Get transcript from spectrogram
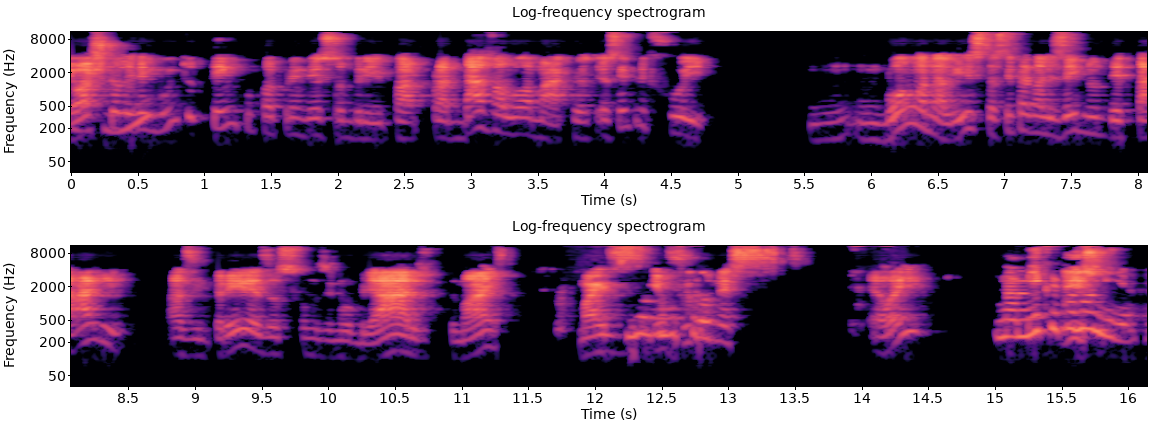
Eu acho que eu levei uhum. muito tempo para aprender sobre, para dar valor a macro. Eu, eu sempre fui um, um bom analista, sempre analisei no detalhe as empresas, os fundos imobiliários e tudo mais, mas no eu fui começar. Oi? Na microeconomia.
